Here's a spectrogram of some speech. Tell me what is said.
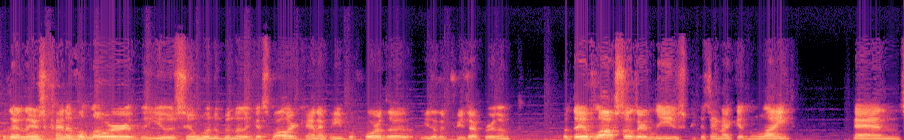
but then there's kind of a lower that you assume would have been like a smaller canopy before the these other trees outgrew them, but they have lost all their leaves because they're not getting light, and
